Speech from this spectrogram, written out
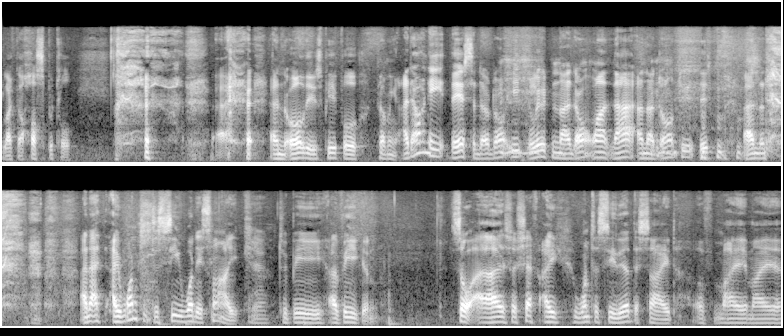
like a hospital. and all these people coming, I don't eat this, and I don't eat gluten, I don't want that, and I don't eat this. and and I, I wanted to see what it's like Yeah. to be a vegan. So uh, as a chef, I want to see the other side of my my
